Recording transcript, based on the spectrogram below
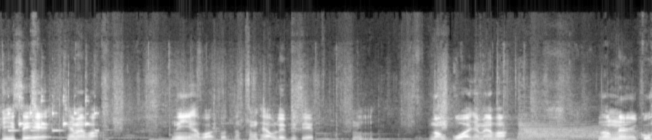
PCX ใช่ไหมพ่อนี่ครับพ่อตัวทั้งแถวเลย PCX นี่น้องกลัวใช่ไหมพ่อน้องเนยกลัว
